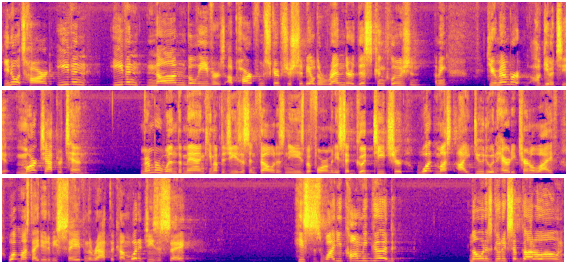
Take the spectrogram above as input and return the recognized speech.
You know what's hard? Even even non believers, apart from Scripture, should be able to render this conclusion. I mean, do you remember? I'll give it to you. Mark chapter 10. Remember when the man came up to Jesus and fell at his knees before him and he said, Good teacher, what must I do to inherit eternal life? What must I do to be saved from the wrath to come? What did Jesus say? He says, Why do you call me good? No one is good except God alone.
